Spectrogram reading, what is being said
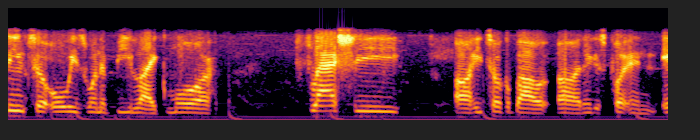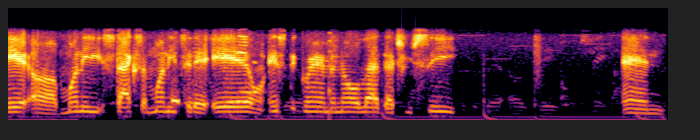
seem to always want to be like more flashy. Uh, he talk about uh, niggas putting air, uh, money, stacks of money to their air on Instagram and all that that you see, and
